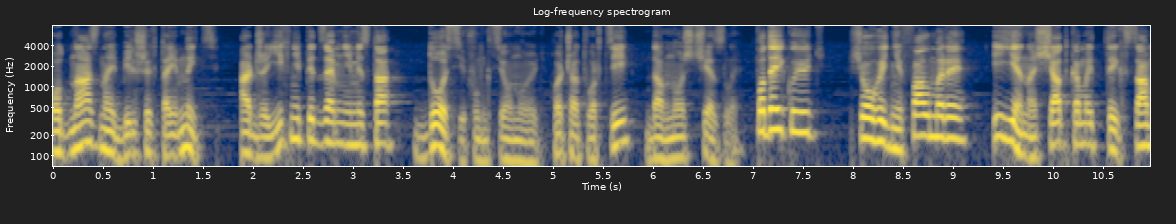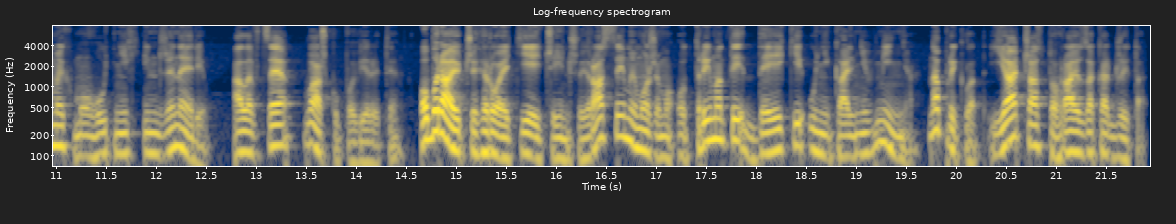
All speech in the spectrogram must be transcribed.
одна з найбільших таємниць. Адже їхні підземні міста досі функціонують, хоча творці давно щезли. Подейкують, що огидні фалмери і є нащадками тих самих могутніх інженерів, але в це важко повірити. Обираючи героя тієї чи іншої раси, ми можемо отримати деякі унікальні вміння. Наприклад, я часто граю за каджита,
